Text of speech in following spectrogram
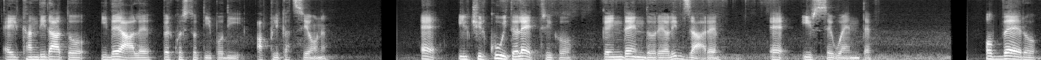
è il candidato ideale per questo tipo di applicazione. È il circuito elettrico che intendo realizzare è il seguente. Ovvero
